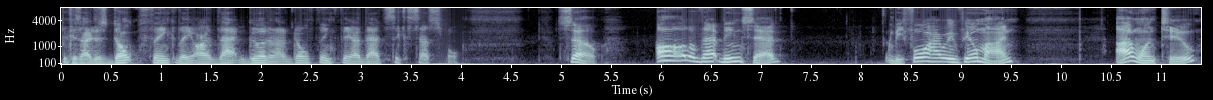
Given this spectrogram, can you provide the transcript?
because I just don't think they are that good, and I don't think they are that successful. So, all of that being said, before I reveal mine, I want to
